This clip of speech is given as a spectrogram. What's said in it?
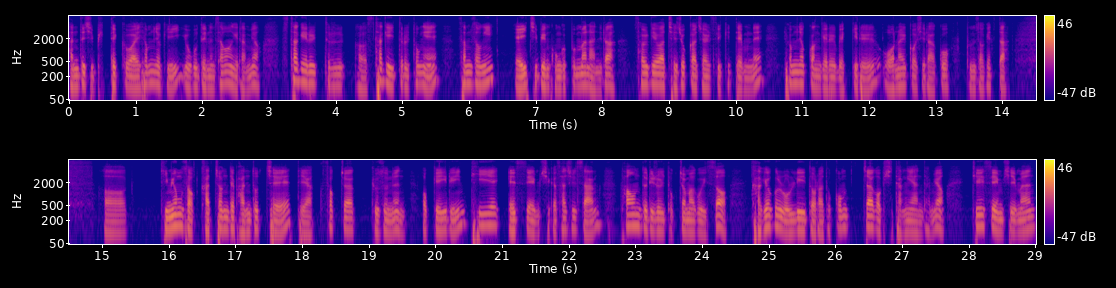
반드시 빅테크와의 협력이 요구되는 상황이라며 스타게이트를, 어, 스타게이트를 통해 삼성이 HBM 공급뿐만 아니라 설계와 제조까지 할 수 있기 때문에 협력 관계를 맺기를 원할 것이라고 분석했다. 어, 김용석 가천대 반도체 대학 석좌 교수는 업계 1위인 TSMC가 사실상 파운드리를 독점하고 있어 가격을 올리더라도 꼼짝없이 당해야 한다며 TSMC에만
